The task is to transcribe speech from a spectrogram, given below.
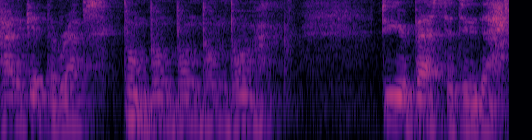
try to get the reps. Boom, boom, boom, boom, boom. Do your best to do that.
